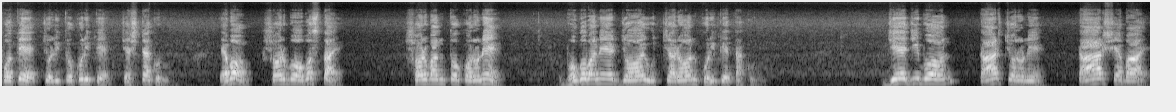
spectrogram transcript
পথে চলিত করিতে চেষ্টা করুন এবং সর্ব অবস্থায় সর্বান্তকরণে ভগবানের জয় উচ্চারণ করিতে থাকুন। যে জীবন তার চরণে, তার সেবায়,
